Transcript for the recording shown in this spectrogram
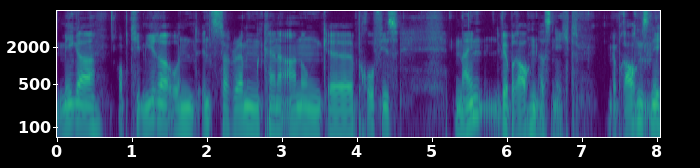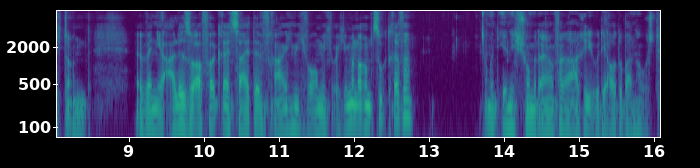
Mega-Optimierer und Instagram, keine Ahnung, äh, Profis, nein, wir brauchen das nicht. Wir brauchen es nicht und äh, wenn ihr alle so erfolgreich seid, dann frage ich mich, warum ich euch immer noch im Zug treffe und ihr nicht schon mit eurem Ferrari über die Autobahn huscht.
